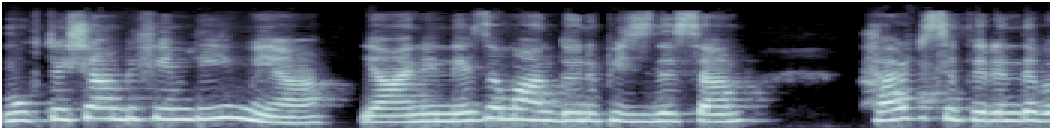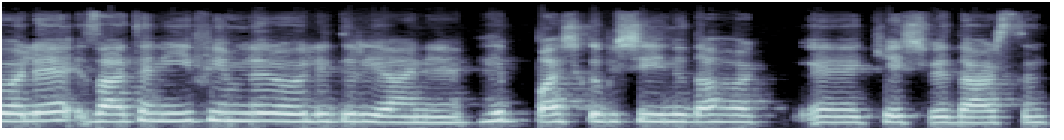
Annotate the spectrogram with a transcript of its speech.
muhteşem bir film değil mi ya? Yani ne zaman dönüp izlesem her seferinde böyle zaten iyi filmler öyledir yani. Hep başka bir şeyini daha e, keşfedersin.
